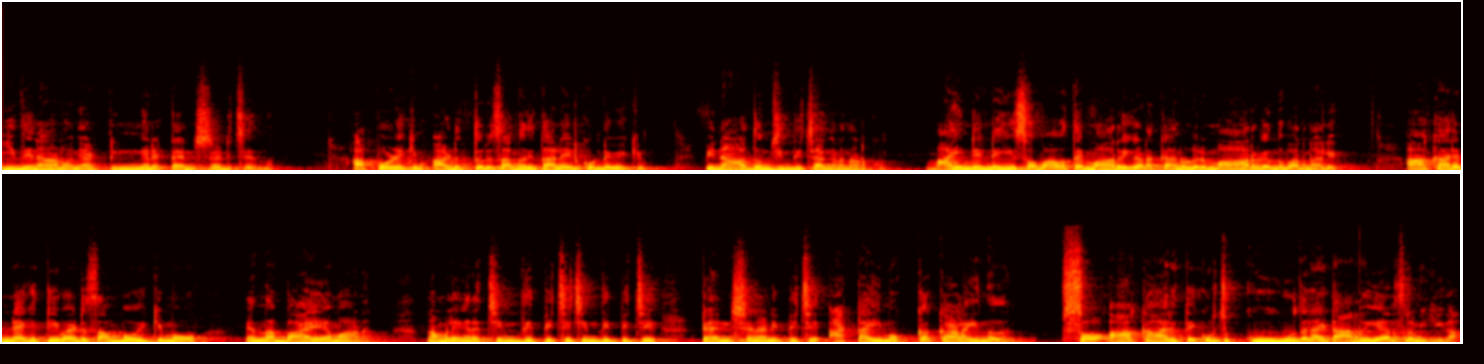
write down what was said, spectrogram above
ഇതിനാണോ ഞാൻ ഇങ്ങനെ ടെൻഷൻ അടിച്ചതെന്ന്? അപ്പോഴേക്കും അടുത്തൊരു സംഗതി തലയിൽ കൊണ്ട് വെക്കും. പിന്നെ അതും ചിന്തിച്ച് അങ്ങനെ നടക്കും. മൈൻഡിന്റെ ഈ സ്വഭാവത്തെ മറികടക്കാനുള്ളൊരു മാർഗം എന്ന് പറഞ്ഞാൽ ആ കാര്യം നെഗറ്റീവായിട്ട് സംഭവിക്കുമോ എന്ന ഭയമാണ്. നമ്മളിങ്ങനെ ചിന്തിപ്പിച്ച് ചിന്തിപ്പിച്ച് ടെൻഷൻ അടിപ്പിച്ച് ആ ടൈമൊക്കെ കളയുന്നത്. സോ ആ കാര്യത്തെക്കുറിച്ച് കൂടുതലായിട്ട് അറിയാൻ ശ്രമിക്കുക.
